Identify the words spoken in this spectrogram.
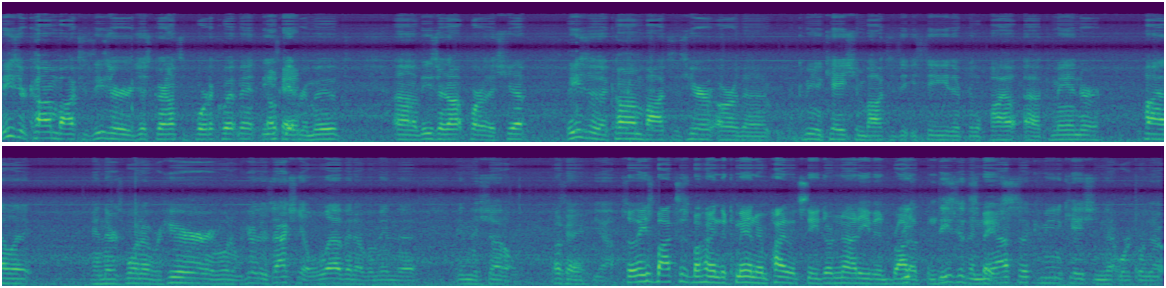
These are com boxes. These are just ground support equipment. These Okay. get removed. Uh, these are not part of the ship. These are the com boxes here, are the communication boxes that you see. They're for the pilot, uh, commander, pilot, and there's one over here and one over here. There's actually 11 of them in the in the shuttle. Okay. So, yeah. So these boxes behind the commander and pilot seats are not even brought The- up in these are the space. NASA Communication Network or the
